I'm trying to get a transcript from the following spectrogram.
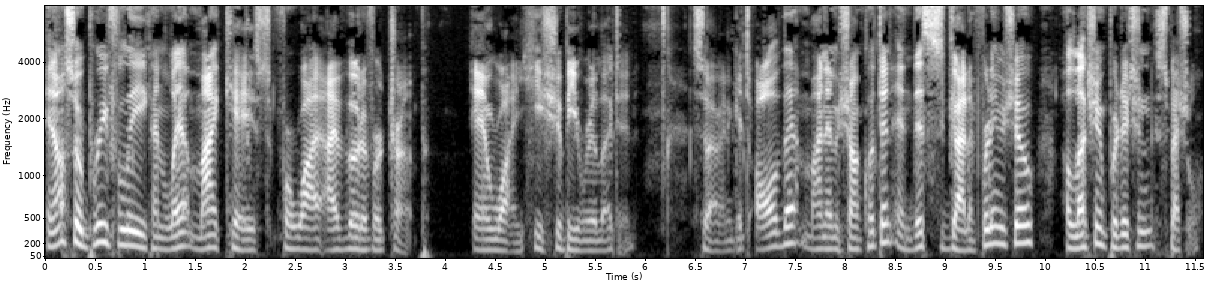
and also briefly kind of lay out my case for why I voted for Trump and why he should be reelected. So I'm going to get to all of that. My name is Shawn Clinton, and this is God and Freedom Show Election Prediction Special.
